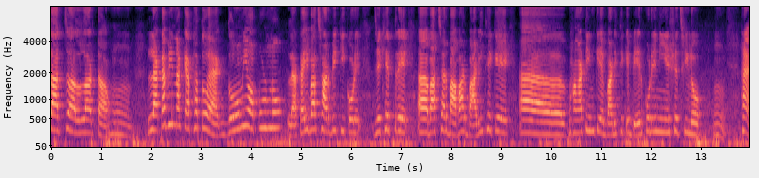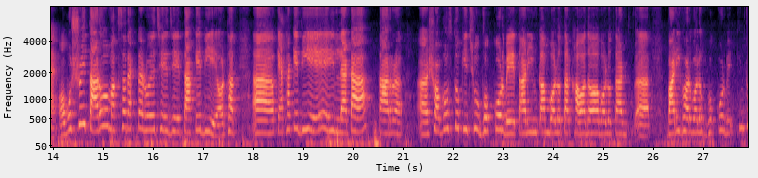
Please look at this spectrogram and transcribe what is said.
লাটা লাটা হুম। লাটা বিনা ক্যাথা তো একদমই অপূর্ণ। লাটাই বা ছাড়বে কি করে? যে ক্ষেত্রে বাচ্চার বাবার বাড়ি থেকে আহ, ভাঙা টিনকে বাড়ি থেকে বের করে নিয়ে এসেছিল। হুম। হ্যাঁ অবশ্যই তারও মাকসাদ একটা রয়েছে যে তাকে দিয়ে, অর্থাৎ ক্যাথাকে দিয়ে এই ল্যাটা তার সমস্ত কিছু ভোগ করবে, তার ইনকাম বলো, তার খাওয়া দাওয়া বলো, তার বাড়িঘর বাড়ি ঘর বলো, ভোগ করবে। কিন্তু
